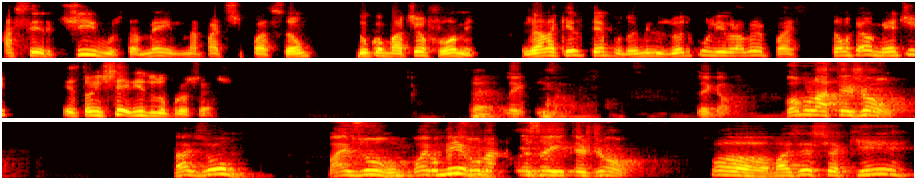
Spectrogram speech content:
assertivos também na participação do combate à fome, já naquele tempo, 2018, com o livro Agropaz. Então, realmente, eles estão inseridos no processo. É, legal. Vamos lá, Tejão. Mais um. Mais um. Põe mais um na mesa aí, Tejão. Mas esse aqui,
